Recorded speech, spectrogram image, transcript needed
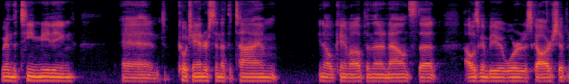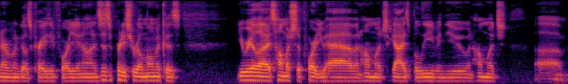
we were in the team meeting, and Coach Anderson at the time, you know, came up and then announced that I was going to be awarded a scholarship, and everyone goes crazy for you, you know. And it's just a pretty surreal moment because you realize how much support you have and how much guys believe in you and how much um,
